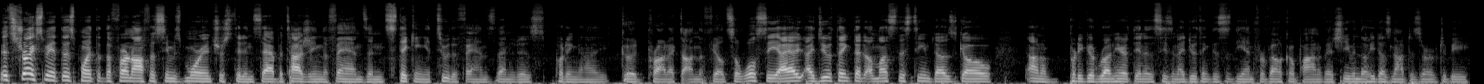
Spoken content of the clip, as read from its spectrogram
It strikes me at this point that the front office seems more interested in sabotaging the fans and sticking it to the fans than it is putting a good product on the field. So we'll see. I, I do think that unless this team does go on a pretty good run here at the end of the season, I do think this is the end for Veljko Paunovic, even though he does not deserve to be.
